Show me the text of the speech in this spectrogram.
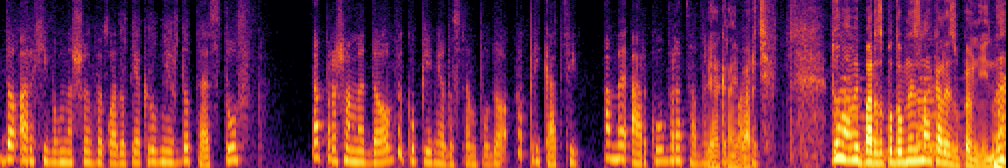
do archiwum naszych wykładów, jak również do testów, zapraszamy do wykupienia dostępu do aplikacji, a my, Arku, wracamy do Jak wykładu. najbardziej. Tu mamy bardzo podobny znak, ale zupełnie inny.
